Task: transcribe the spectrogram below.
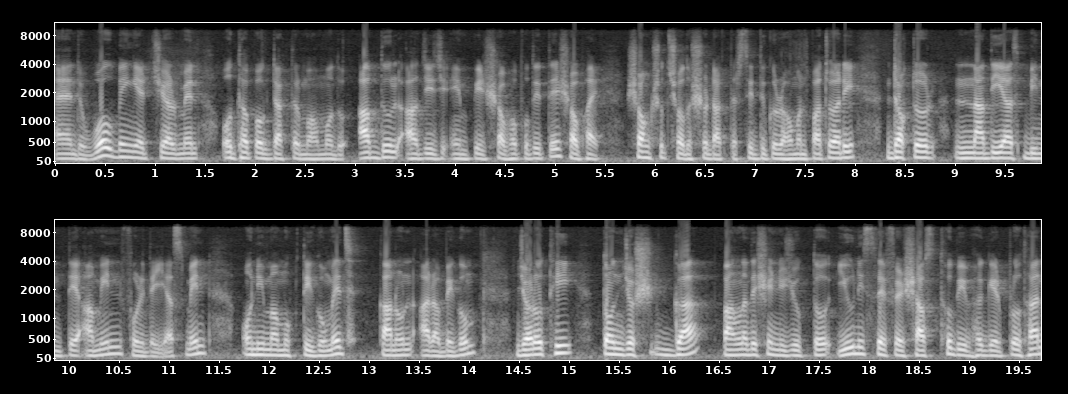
and wellbeing এর চেয়ারম্যান অধ্যাপক ডাক্তার মোহাম্মদ আব্দুল আজিজ এমপির সভাপতিত্বে সভায় সংসদ সদস্য ডাক্তার সিদ্দিকুর রহমান পাটোয়ারি, ডক্টর নাদিয়া বিনতে আমিন, ফরিদা ইয়াসমিন, অনিমা মুক্তি গোমেজ, কানন আরা বেগম, জরথি তঞ্জস্গা বাংলাদেশে নিযুক্ত ইউনিসেফের স্বাস্থ্য বিভাগের প্রধান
